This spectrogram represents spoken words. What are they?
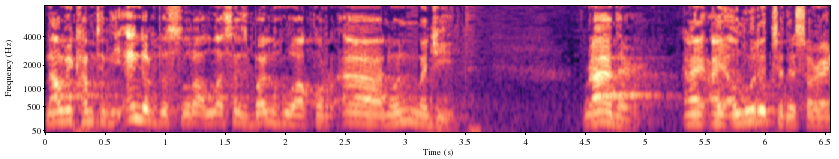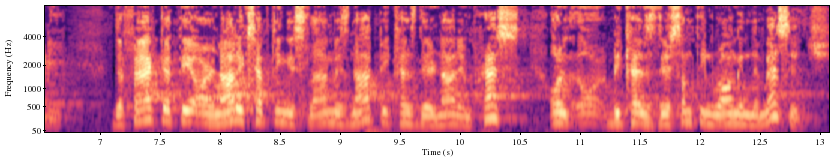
Now we come to the end of the surah, Allah says, بَلْ هُوَ قُرْآنٌ مَجِيدٌ Rather, and I, I alluded to this already, the fact that they are not accepting Islam is not because they're not impressed or, or because there's something wrong in the message.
